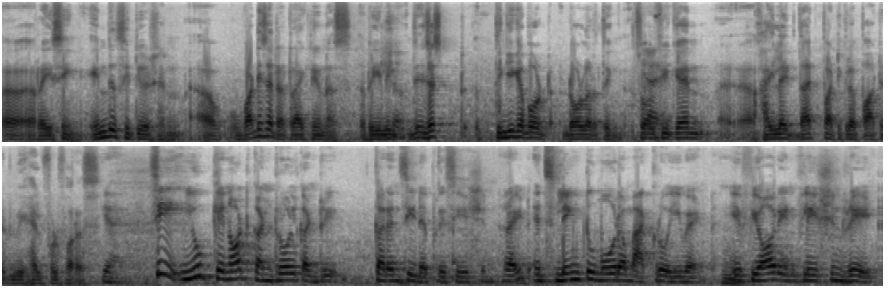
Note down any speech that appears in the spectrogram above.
uh, rising in this situation, uh, what is that attractiveness really? Sure. Just thinking about dollar thing. So Yeah, if you can uh, highlight that particular part, it will be helpful for us. Yeah. See, you cannot control country currency depreciation, right? It's linked to more a macro event. If your inflation rate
